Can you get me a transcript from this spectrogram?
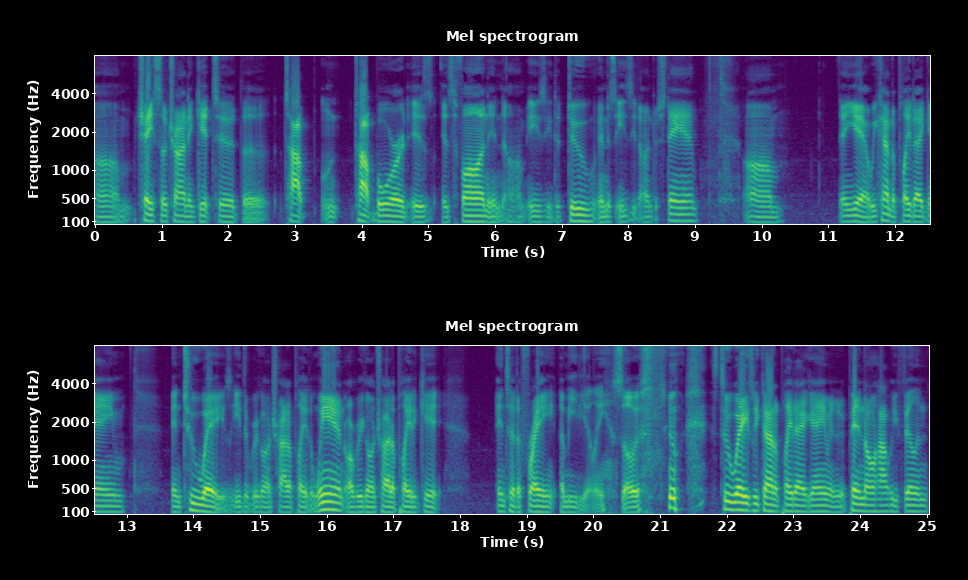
um, chase of trying to get to the top top board is is fun and um, easy to do, and it's easy to understand. Um, and yeah, we kind of play that game in two ways. Either we're going to try to play to win, or we're going to try to play to get into the fray immediately. So it's two, it's two ways we kind of play that game, and depending on how we feeling,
